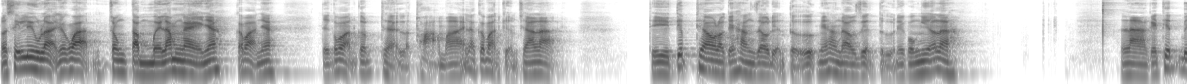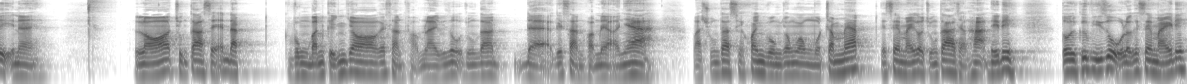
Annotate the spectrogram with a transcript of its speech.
nó sẽ lưu lại các bạn trong tầm 15 ngày nhé các bạn nhé thì các bạn có thể là thoải mái là các bạn kiểm tra lại. Thì tiếp theo là cái hàng rào điện tử. Cái hàng rào điện tử này có nghĩa là là cái thiết bị này, nó chúng ta sẽ đặt vùng bán kính cho cái sản phẩm này. Ví dụ chúng ta để cái sản phẩm này ở nhà và chúng ta sẽ khoanh vùng trong vòng 100 mét. Cái xe máy của chúng ta chẳng hạn thế đi. Tôi cứ ví dụ là cái xe máy đi,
